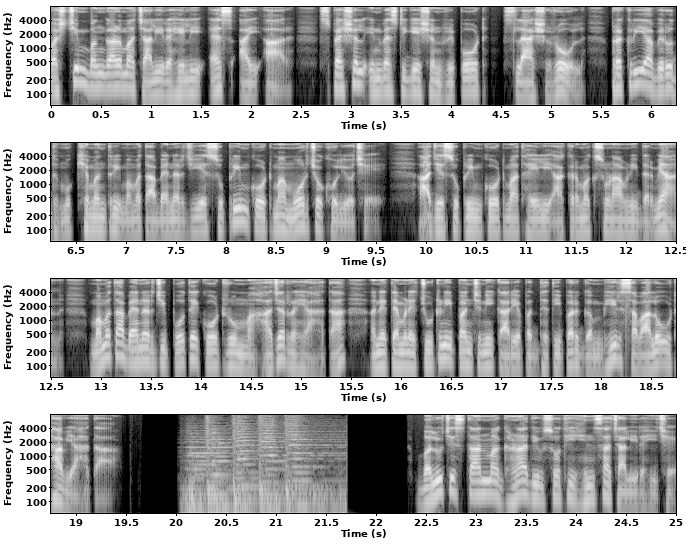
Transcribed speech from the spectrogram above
પશ્ચિમ બંગાળમાં ચાલી રહેલી SIR special investigation report slash roll પ્રક્રિયા વિરુદ્ધ મુખ્યમંત્રી મમતા બેનર્જીએ સુપ્રીમ કોર્ટમાં મોરચો ખોલ્યો છે. આજે સુપ્રીમ કોર્ટમાં થયેલી આક્રમક સુનાવણી દરમિયાન મમતા બેનર્જી પોતે કોર્ટરૂમમાં હાજર રહ્યા હતા અને તેમણે ચૂંટણી પંચની કાર્યપદ્ધતિ પર ગંભીર સવાલો ઉઠાવ્યા હતા. બલુચિસ્તાનમાં ઘણા દિવસોથી હિંસા ચાલી રહી છે.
